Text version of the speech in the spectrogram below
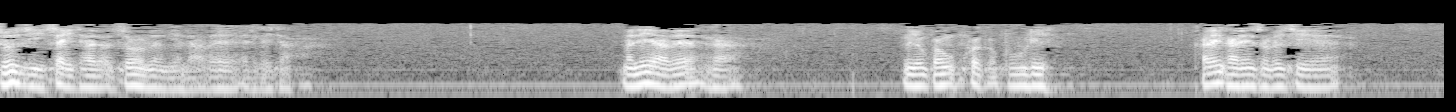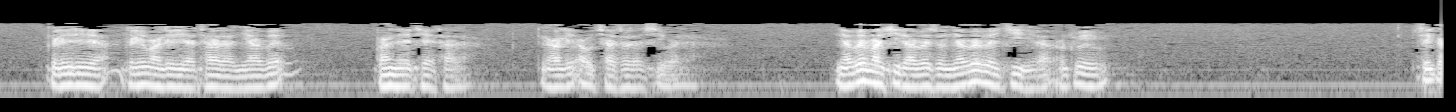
ဇွန်းစီစိုက်ထားတော့ဇွန်းပဲမြင်တာပဲအဲ့ဒီကိစ္စမှာမနေ့ကပဲကငရုတ်ကောင်းခွက်ကဘူးလေးခါတိုင်းခါတိုင်းဆိုလို့ရှိရင် ကလေးတွေကကလေးမလေးတွေကထားတာညာဘက်ဘန်းလေးထည့်ထားတာဒီကလေးအောက်ချထားတာရှိပါတယ်ညာဘက်မှာရှိတာပဲဆိုညာဘက်ပဲကြည့်နေတာအတွေ့ဘူးစိတ်က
